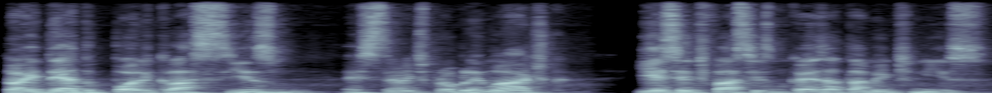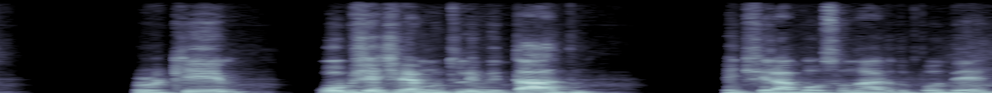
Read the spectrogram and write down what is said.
Então a ideia do policlassismo é extremamente problemática. E esse antifascismo cai exatamente nisso. Porque o objetivo é muito limitado, retirar Bolsonaro do poder.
